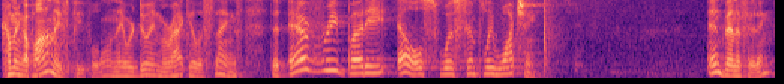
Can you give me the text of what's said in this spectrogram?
coming upon these people and they were doing miraculous things that everybody else was simply watching and benefiting.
